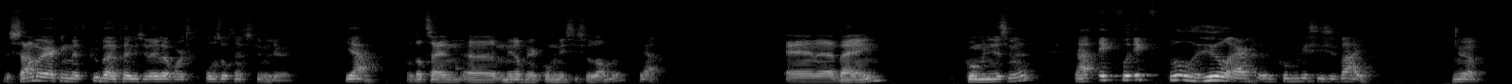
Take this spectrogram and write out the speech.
De samenwerking met Cuba en Venezuela wordt onderzocht en gestimuleerd. Ja, Want dat zijn eh, min of meer communistische landen. Ja. En eh bijeen, communisme. nou, ik voel, ik voel heel erg een communistische vibe. Ja.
